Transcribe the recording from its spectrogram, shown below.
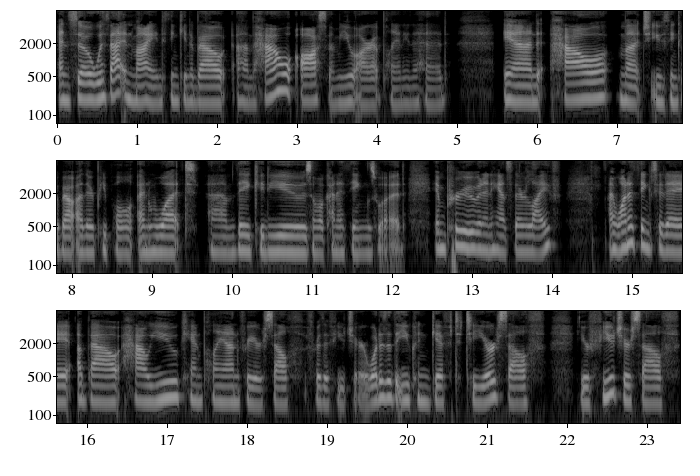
And so, with that in mind, thinking about um, how awesome you are at planning ahead, and how much you think about other people and what um, they could use and what kind of things would improve and enhance their life. I want to think today about how you can plan for yourself for the future. What is it that you can gift to yourself, your future self,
